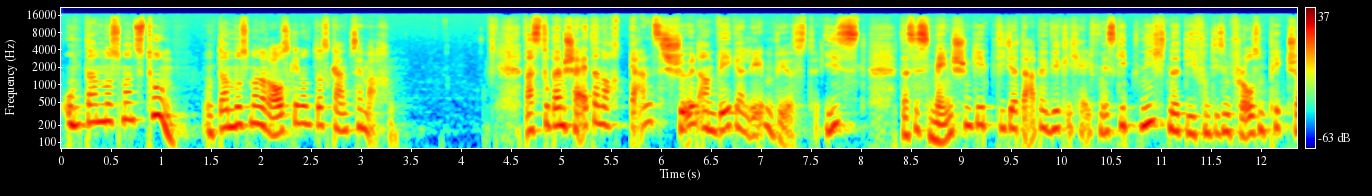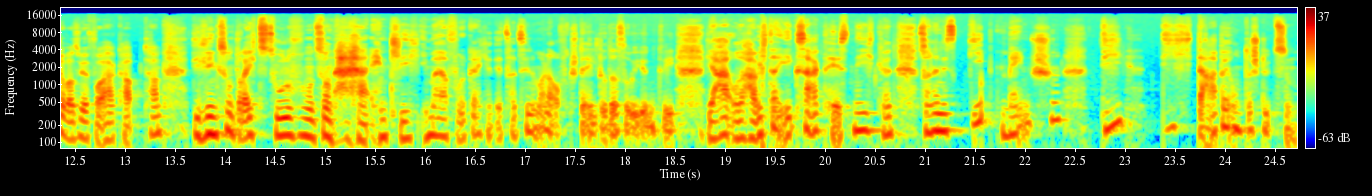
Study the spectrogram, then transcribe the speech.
Und dann muss man es tun. Und dann muss man rausgehen und das Ganze machen. Was du beim Scheitern auch ganz schön am Weg erleben wirst, ist, dass es Menschen gibt, die dir dabei wirklich helfen. Es gibt nicht nur die von diesem Frozen Picture, was wir vorher gehabt haben, die links und rechts zurufen und sagen, haha, endlich, immer erfolgreich und jetzt hat sie mal aufgestellt oder so irgendwie. Ja, oder habe ich da eh gesagt, hättest nicht könnt, sondern es gibt Menschen, die dich dabei unterstützen.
